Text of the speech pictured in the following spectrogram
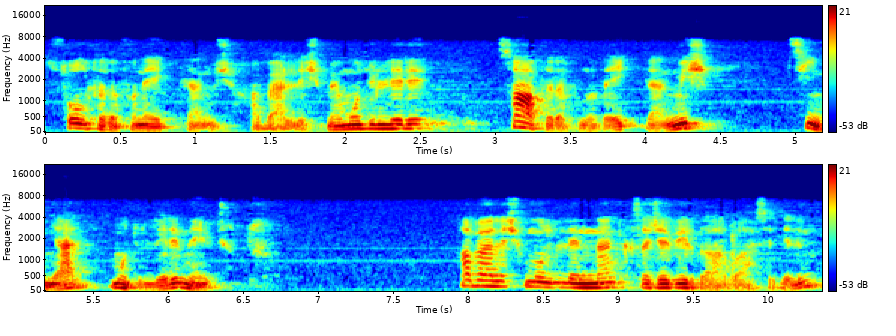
Sol tarafına eklenmiş haberleşme modülleri. Sağ tarafında da eklenmiş sinyal modülleri mevcut. Haberleşme modüllerinden kısaca bir daha bahsedelim.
